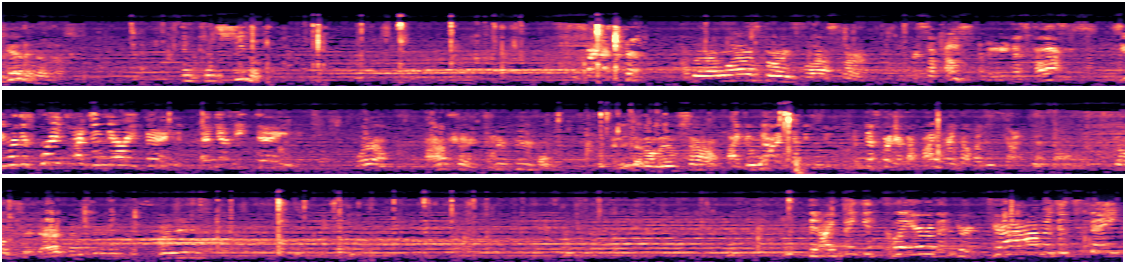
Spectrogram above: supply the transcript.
is giving them us. Inconceivable. Faster! But I was going faster. We're supposed to be this Colossus. You were this great legendary thing, and yet he gained. Well, I'm killing three people. And he said on himself. I do not accept it. I'm just going to have to buy myself a new gun. Don't say that, Vizzini. I make it clear that your job is at stake.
